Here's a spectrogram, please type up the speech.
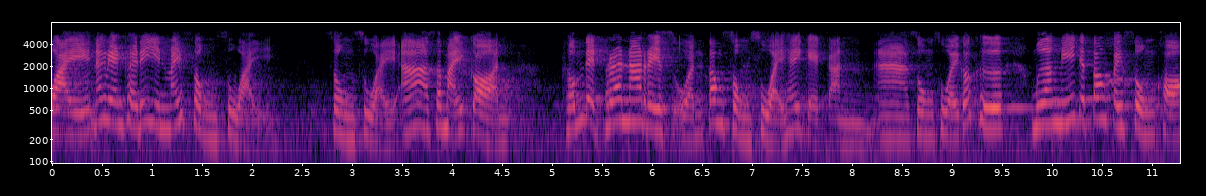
วย นักเรียนเคยได้ยินไหมส่งสวย ส่งสวยอ่าสมัยก่อน สมเด็จพระนเรศวรต้องส่งสวยให้แก่กันอ่าส่งสวยก็คือเมืองนี้จะต้องไปส่งของ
